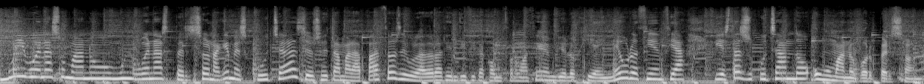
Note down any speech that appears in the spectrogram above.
Muy buenas humano, muy buenas persona que me escuchas. Yo soy Tamara Pazos, divulgadora científica con formación en biología y neurociencia y estás escuchando Un humano por persona.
